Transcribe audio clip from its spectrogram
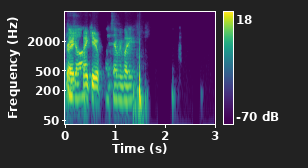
Great. Thank you. Thanks, everybody.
